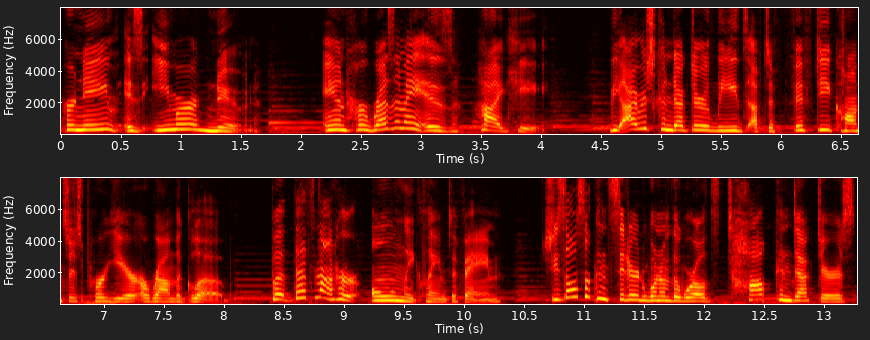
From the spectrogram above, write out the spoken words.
Her name is Eímear Noone, and her resume is high key. The Irish conductor leads up to 50 concerts per year around the globe. But that's not her only claim to fame. She's also considered one of the world's top conductors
